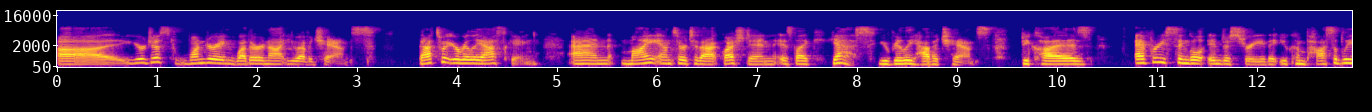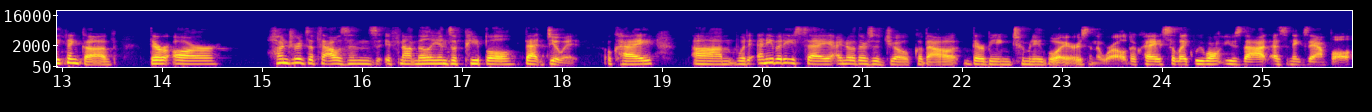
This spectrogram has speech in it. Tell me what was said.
Uh, you're just wondering whether or not you have a chance. That's what you're really asking. And my answer to that question is like, yes, you really have a chance because every single industry that you can possibly think of there are hundreds of thousands, if not millions of people that do it. Okay. Um, would anybody say, I know there's a joke about there being too many lawyers in the world. Okay. So, like, we won't use that as an example,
